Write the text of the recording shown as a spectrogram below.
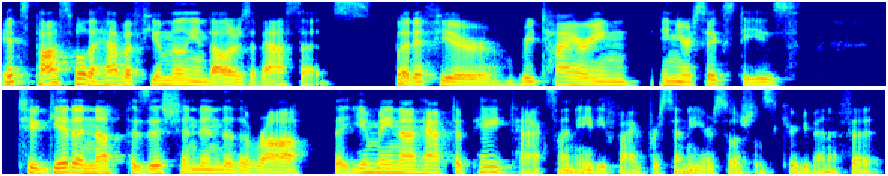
It's possible to have a few million dollars of assets but if you're retiring in your 60s to get enough positioned into the roth that you may not have to pay tax on 85% of your social security benefit.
